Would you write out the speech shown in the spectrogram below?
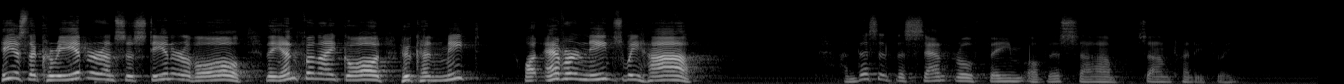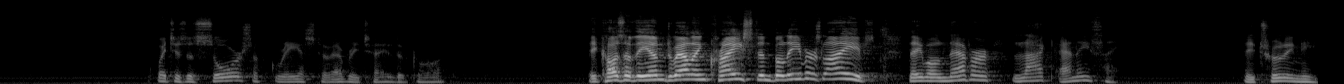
He is the creator and sustainer of all, the infinite God who can meet whatever needs we have and this is the central theme of this psalm, Psalm 23, which is a source of grace to every child of God. Because of the indwelling Christ in believers' lives, they will never lack anything they truly need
